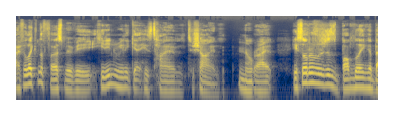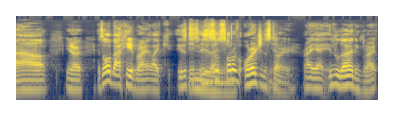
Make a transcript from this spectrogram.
I feel like in the first movie, he didn't really get his time to shine, No. right? He sort of was just bumbling about, you know. It's all about him, right? Like, it's, Him it's a sort of origin Yeah. story, right? Yeah, in learning, right?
